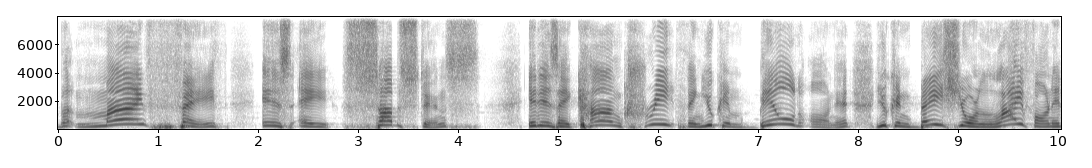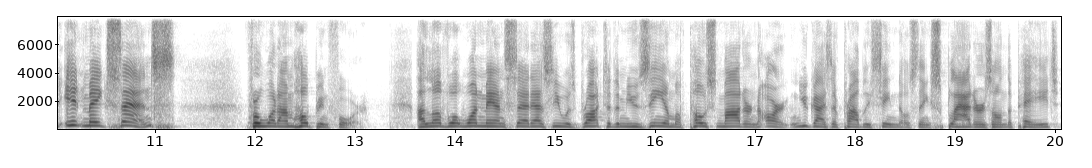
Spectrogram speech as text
But my faith is a substance. It is a concrete thing. You can build on it. You can base your life on it. It makes sense for what I'm hoping for. I love what one man said as he was brought to the Museum of Postmodern Art. And you guys have probably seen those things, splatters on the page.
